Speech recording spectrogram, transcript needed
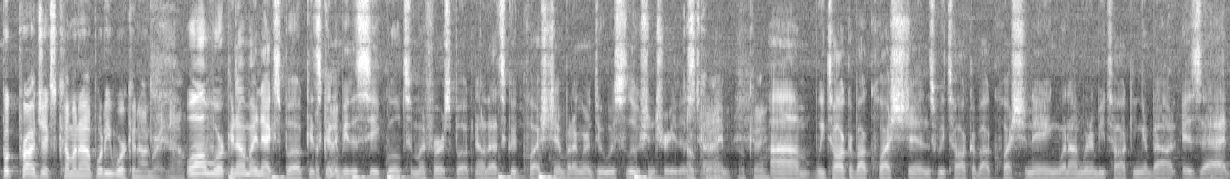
book projects coming up? What are you working on right now? Well, I'm working on my next book. It's going to be the sequel to my first book. Now, that's a good question, but I'm going to do it with Solution Tree this Okay, time. okay. Um, we talk about questions. We talk about questioning. What I'm going to be talking about is that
